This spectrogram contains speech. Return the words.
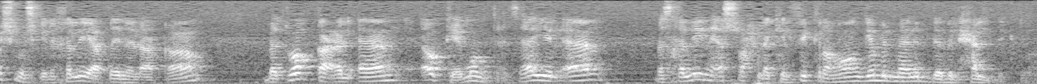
مش مشكلة خليه يعطيني الأرقام. بتوقع الآن أوكي ممتاز. هي الآن بس خليني أشرح لك الفكرة هون قبل ما نبدأ بالحل دكتور.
